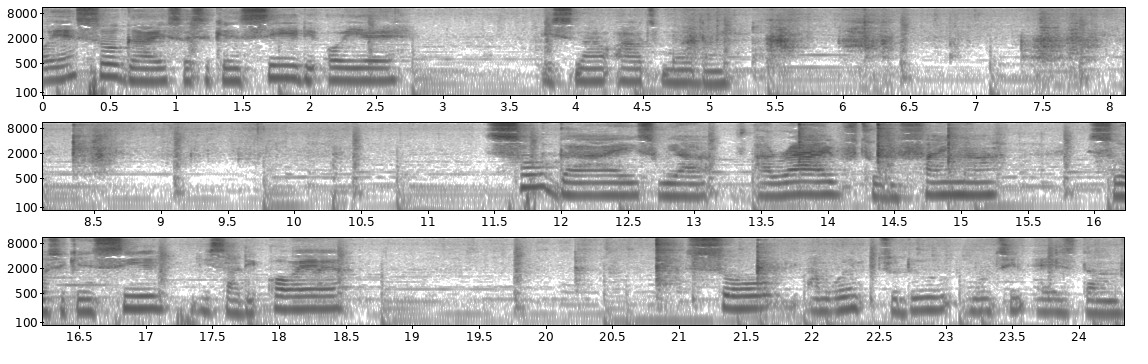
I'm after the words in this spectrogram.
oil. So guys as you can see the oil is now out more than so guys we are arrived to the final. So as you can see these are the oil. So I'm going to do nothing else than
